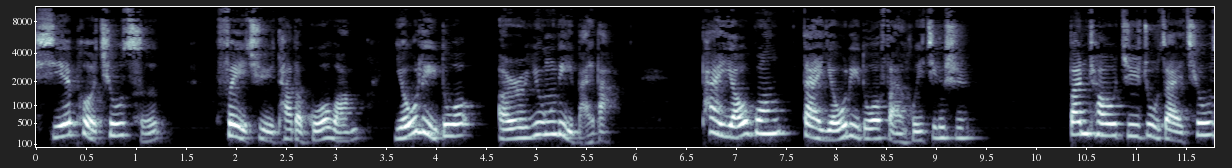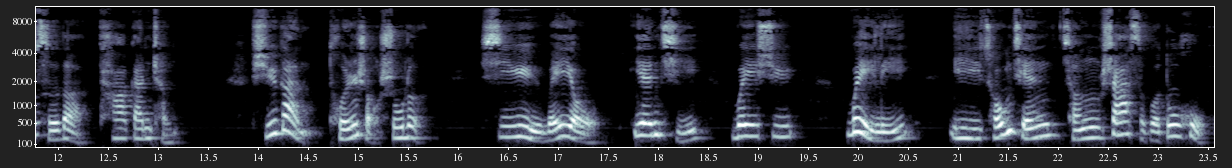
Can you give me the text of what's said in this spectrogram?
胁迫龟兹，废去他的国王尤利多，而拥立白霸，派姚光带尤利多返回京师。班超居住在龟兹的他干城，徐干屯守疏勒，西域唯有燕齐、威须、卫离以从前曾杀死过都护，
